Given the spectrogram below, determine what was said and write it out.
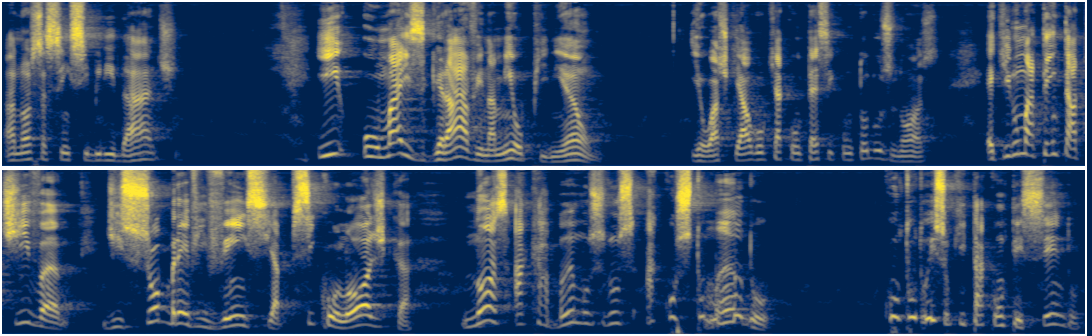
a nossa sensibilidade. E o mais grave, na minha opinião, e eu acho que é algo que acontece com todos nós, é que numa tentativa de sobrevivência psicológica, nós acabamos nos acostumando com tudo isso que está acontecendo,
